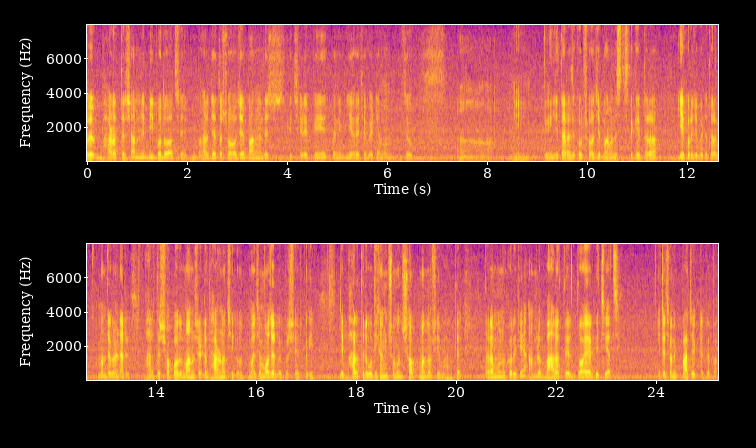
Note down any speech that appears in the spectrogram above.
তবে ভারতের সামনে বিপদও আছে। ভারত যত সহজে বাংলাদেশকে ছেড়ে পেয়ে মানে ইয়ে হয়ে যাবে এটা এমন কিছু তিনি যে তারা যে খুব সহজে বাংলাদেশ থেকে তারা ইয়ে করে যাবে এটা তারা মানতে পারেন। আর ভারতের সকল মানুষের একটা ধারণা ছিল, মাঝে মজার ব্যাপার শেয়ার করি, যে ভারতের অধিকাংশ মানুষ, সব মানুষই ভারতের, তারা মনে করে যে আমরা ভারতের দয়ায় বেঁচে আছি। এটা হচ্ছে অনেক বাজে একটা ব্যাপার।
